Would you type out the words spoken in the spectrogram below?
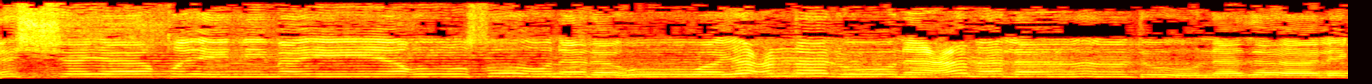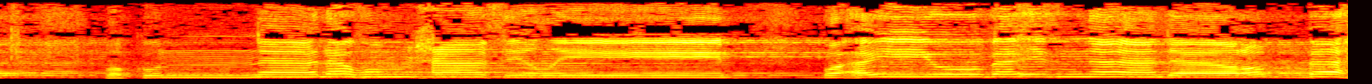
الشياطين من يغوصون له ويعملون عملا دون ذلك وكنا لهم حافظين. وأيوب إذ نادى ربه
